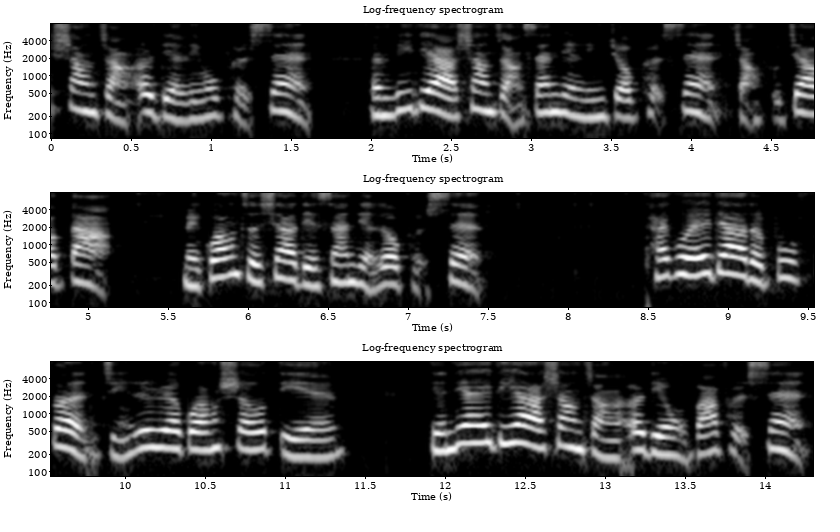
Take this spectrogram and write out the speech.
上涨二点零五 percent，NVIDIA 上涨三点零九 percent，涨幅较大，美光则下跌三点六 percent。台股 ADR 的部分，景日月光收跌，联电 ADR 上涨了二点五八 percent，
